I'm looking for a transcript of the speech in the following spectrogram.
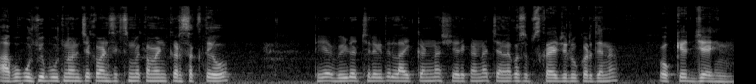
आपको कुछ भी पूछना नीचे कमेंट सेक्शन में कमेंट कर सकते हो, ठीक है? वीडियो अच्छी लगी तो लाइक करना शेयर करना चैनल को सब्सक्राइब ज़रूर कर देना। ओके जय हिंद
